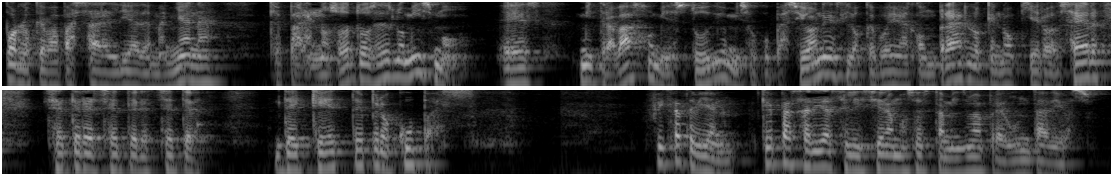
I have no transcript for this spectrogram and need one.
por lo que va a pasar el día de mañana, que para nosotros es lo mismo. Es mi trabajo, mi estudio, mis ocupaciones, lo que voy a comprar, lo que no quiero hacer, etcétera, etcétera, etcétera. ¿De qué te preocupas? Fíjate bien, ¿qué pasaría si le hiciéramos esta misma pregunta a Dios?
